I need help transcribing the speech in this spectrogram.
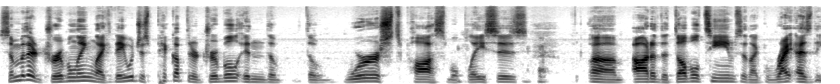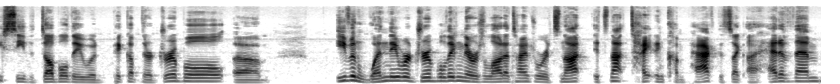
some of their dribbling. Like they would just pick up their dribble in the the worst possible places um, out of the double teams, and like right as they see the double, they would pick up their dribble. Um, even when they were dribbling, there was a lot of times where it's not it's not tight and compact. It's like ahead of them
